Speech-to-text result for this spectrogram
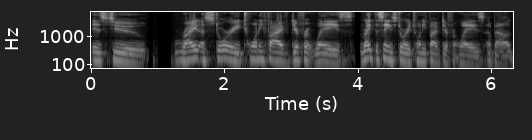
Is to write a story 25 different ways, write the same story 25 different ways about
